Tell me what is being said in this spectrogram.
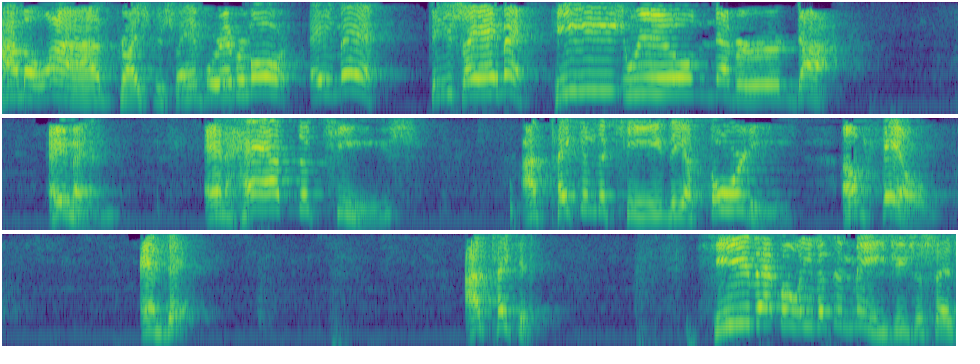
I'm alive, Christ is saying, forevermore. Amen. Can you say amen? He will never die. Amen. And have the keys. I've taken the key, the authority of hell and death. I've taken it. He that believeth in me, Jesus said,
